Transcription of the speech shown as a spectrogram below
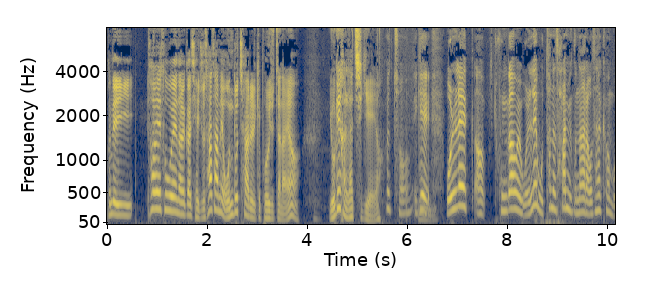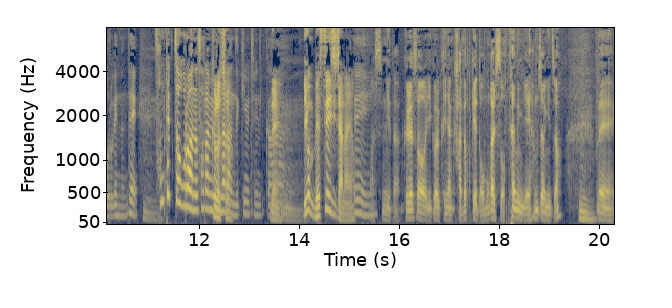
근데 이 서해 소호의 날과 제주 4.3의 온도 차를 이렇게 보여줬잖아요. 요게 갈라치기예요. 그렇죠. 이게 원래 아, 공감을 원래 못하는 사람이구나라고 생각하면 모르겠는데 선택적으로 하는 사람이구나라는 그렇죠. 느낌이 드니까. 네. 이건 메시지잖아요. 네. 맞습니다. 그래서 이걸 그냥 가볍게 넘어갈 수 없다는 게 함정이죠. 음. 네.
